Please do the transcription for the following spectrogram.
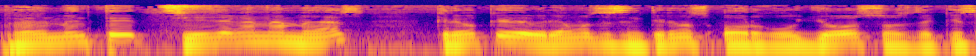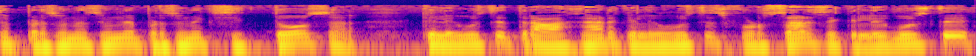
realmente si ella gana más, creo que deberíamos de sentirnos orgullosos de que esa persona sea una persona exitosa, que le guste trabajar, que le guste esforzarse, que le guste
